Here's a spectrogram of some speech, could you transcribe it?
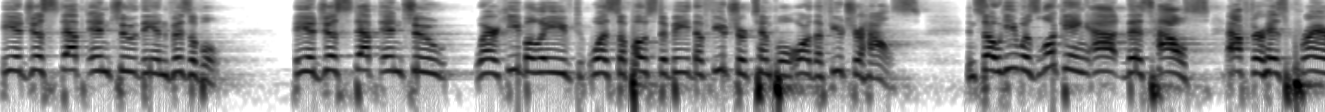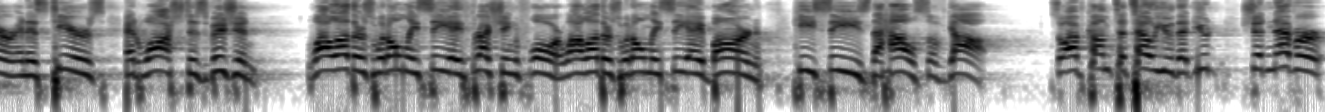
he had just stepped into the invisible. He had just stepped into where he believed was supposed to be the future temple or the future house. And so he was looking at this house after his prayer and his tears had washed his vision. While others would only see a threshing floor, while others would only see a barn, he sees the house of God. So I've come to tell you that you should never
